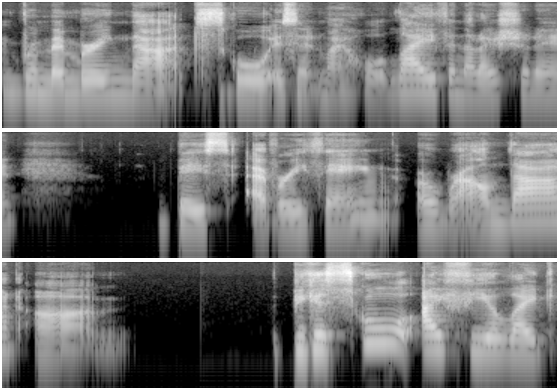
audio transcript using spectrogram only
remembering that school isn't my whole life and that I shouldn't base everything around that. Um, because school, I feel like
